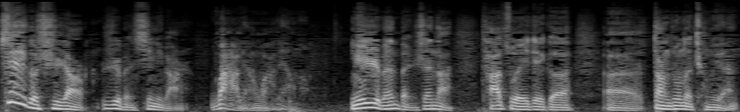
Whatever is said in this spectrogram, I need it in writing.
这个是让日本心里边哇凉哇凉的。因为日本本身呢，它作为这个呃当中的成员，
